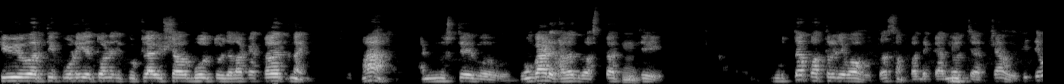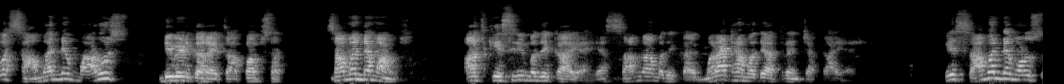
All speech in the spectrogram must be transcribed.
टीव्हीवरती कोणी येतो आणि कुठल्या विषयावर बोलतो ज्याला काय कळत नाही. हा? आणि नुसते गोंगाट घालत बसतात. तिथे. वृत्तपत्र जेव्हा होतं संपादकांवर चर्चा होती तेव्हा सामान्य माणूस डिबेट करायचा आपापसात. सामान्य माणूस. आज केसरीमध्ये काय आहे? या सामनामध्ये काय? मराठामध्ये अत्र्यांच्या काय आहे? हे सामान्य माणूस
